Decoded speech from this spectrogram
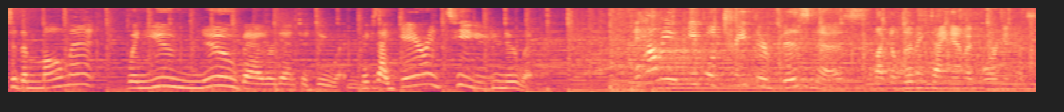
to the moment when you knew better than to do it, because I guarantee you, you knew it. How many people treat their business like a living dynamic organism?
